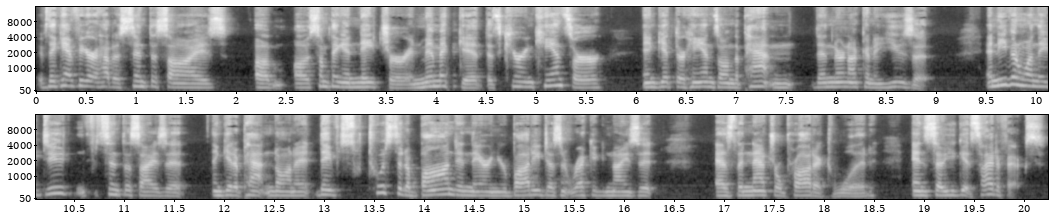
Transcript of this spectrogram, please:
if they can't figure out how to synthesize um, uh, something in nature and mimic it that's curing cancer and get their hands on the patent, then they're not going to use it. And even when they do synthesize it and get a patent on it, they've twisted a bond in there and your body doesn't recognize it as the natural product would. And so you get side effects.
